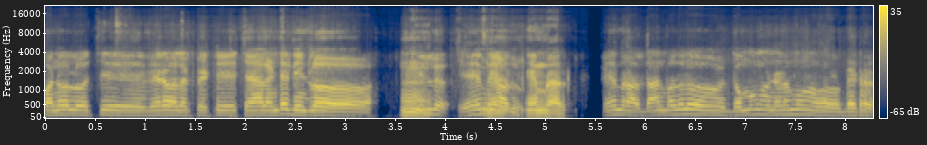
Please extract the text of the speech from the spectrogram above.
పనులు వచ్చి వేరే వాళ్ళకి పెట్టి చేయాలంటే దీంట్లో. ఇల్లు ఏం రాదు. ఏం రాదు. ఏం రాదు. దాని బదులు గమ్మంగా ఉండడము బెటర్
